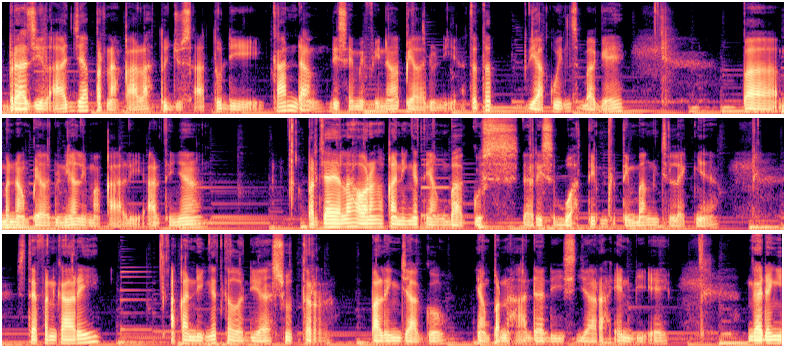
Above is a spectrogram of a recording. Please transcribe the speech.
Brazil aja pernah kalah 7-1 di kandang di semifinal Piala Dunia. Tetap diakuin sebagai pemenang Piala Dunia lima kali. Artinya percayalah orang akan ingat yang bagus dari sebuah tim ketimbang jeleknya. Stephen Curry akan diingat kalau dia shooter paling jago yang pernah ada di sejarah NBA. Nggak ada yang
